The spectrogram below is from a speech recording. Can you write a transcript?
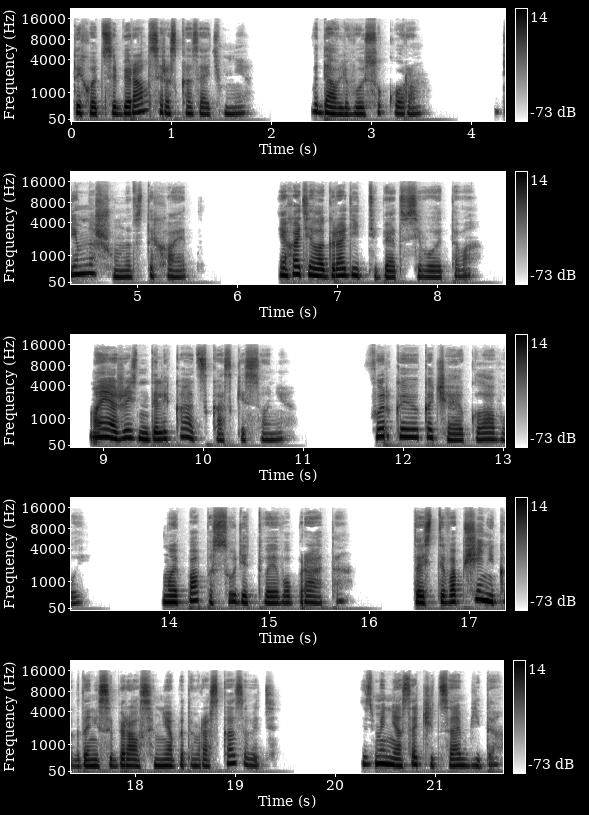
«Ты хоть собирался рассказать мне?» Выдавливаю с укором. Димна шумно вздыхает. «Я хотела оградить тебя от всего этого. Моя жизнь далека от сказки, Соня». Фыркаю и качаю головой. «Мой папа судит твоего брата. То есть ты вообще никогда не собирался мне об этом рассказывать?» Из меня сочится обида.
